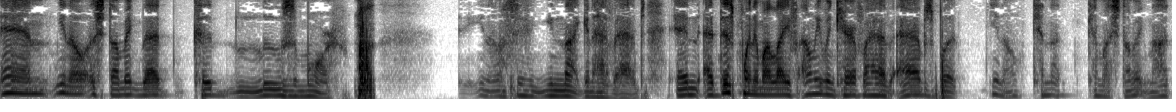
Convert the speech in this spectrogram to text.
and, you know, a stomach that could lose more. you know, you're not gonna have abs. And at this point in my life, I don't even care if I have abs, but you know, can I, can my stomach not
